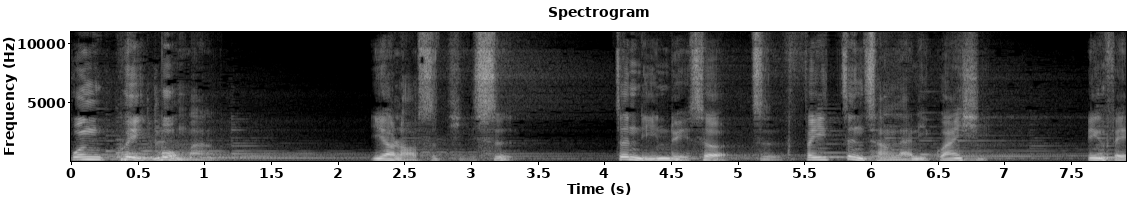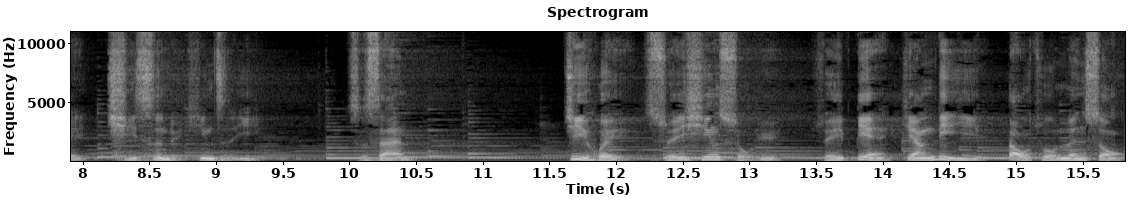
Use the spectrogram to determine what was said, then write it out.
昏聩莫忙。要老师提示：这里女色指非正常男女关系，并非歧视女性之意。十三，忌讳随心所欲，随便将利益到处论送，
